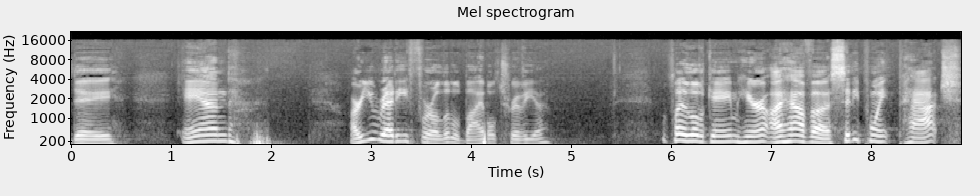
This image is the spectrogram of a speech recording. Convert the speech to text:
day. And are you ready for a little Bible trivia? We'll play a little game here. I have a Citipoint patch,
